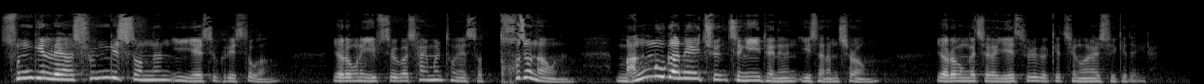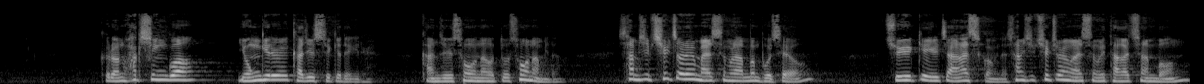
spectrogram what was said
숨길래야 숨길 수 없는 이 예수 그리스도가 여러분의 입술과 삶을 통해서 터져 나오는 막무가내 증인이 되는 이 사람처럼 여러분과 제가 예수를 그렇게 증언할 수 있게 되기를 그런 확신과 용기를 가질 수 있게 되기를 간절히 소원하고 또 소원합니다. 37절의 말씀을 한번 보세요. 주의 깊게 읽지 않았을 겁니다. 37절의 말씀 우리 다 같이 한번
